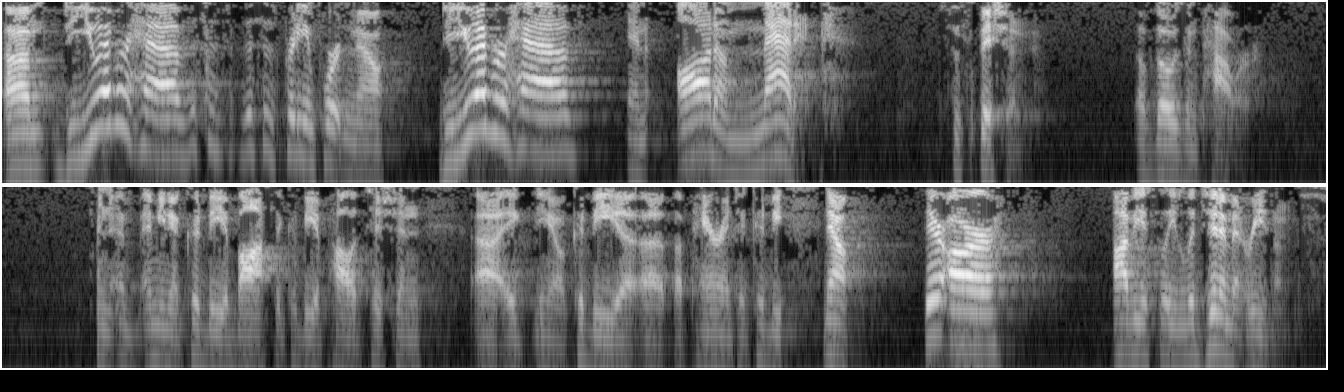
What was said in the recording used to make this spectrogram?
Um, do you ever have, this is, this is pretty important now, do you ever have an automatic suspicion of those in power? And I mean, it could be a boss, it could be a politician, uh, it, you know, it could be a, a parent. It could be. Now, there are obviously legitimate reasons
